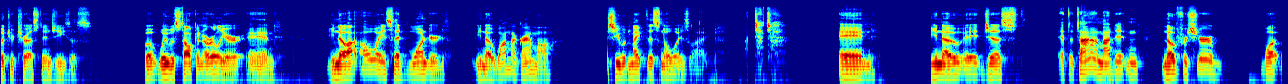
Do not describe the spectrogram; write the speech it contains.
"Put your trust in Jesus." Well, we was talking earlier, and you know, I always had wondered, you know, why my grandma she would make this noise like cha cha, and you know, it just at the time I didn't know for sure what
